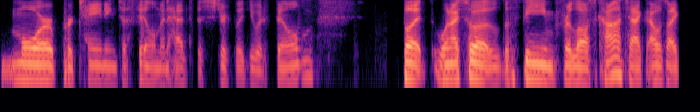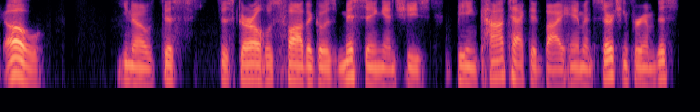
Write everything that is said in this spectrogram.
more pertaining to film and had to strictly do with film but when i saw the theme for lost contact i was like oh you know this this girl whose father goes missing and she's being contacted by him and searching for him this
